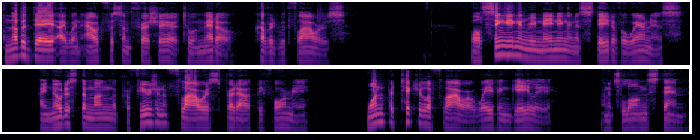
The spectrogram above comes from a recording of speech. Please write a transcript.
Another day I went out for some fresh air to a meadow covered with flowers. While singing and remaining in a state of awareness, I noticed among the profusion of flowers spread out before me one particular flower waving gaily on its long stem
